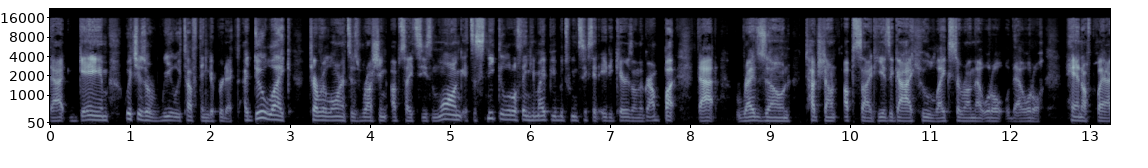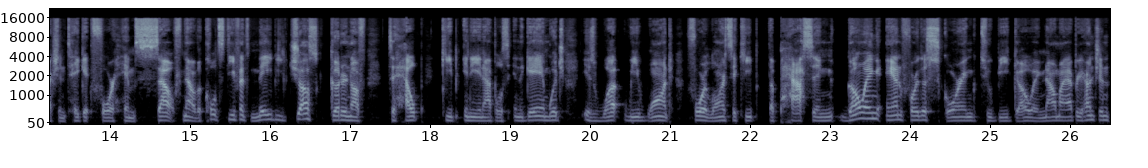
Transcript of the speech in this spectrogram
that game, which is a really tough thing to predict. I do like Trevor Lawrence's rushing upside season long. It's a sneaky little thing. He might be between six and 80 carries on the ground, but that red zone touchdown upside, he is a guy who likes to run that little that little handoff play action, take it for himself. Now, the Colts defense may be just good enough to help keep Indianapolis in the game, which is what we want for Lawrence to keep the passing going and for the scoring to be going. Now, my apprehension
